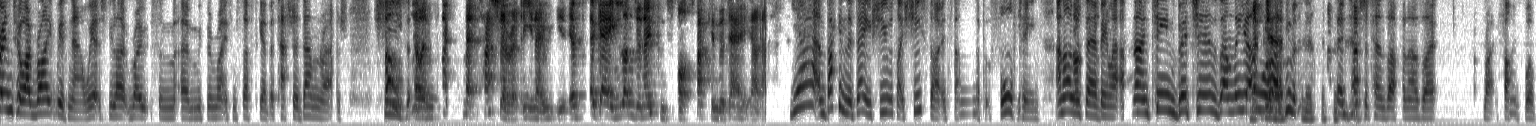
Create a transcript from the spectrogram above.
friend who I write with now. We actually like wrote some. Um, we've been writing some stuff together. Tasha Danraj. She's oh, no, um, I met Tasha at, you know, again, London open spots back in the day. Yeah. yeah, and back in the day, she was like she started stand up at fourteen, and I was there being like, "I'm nineteen, bitches, I'm the young one." and then Tasha turns up, and I was like, "Right, fine. Well,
